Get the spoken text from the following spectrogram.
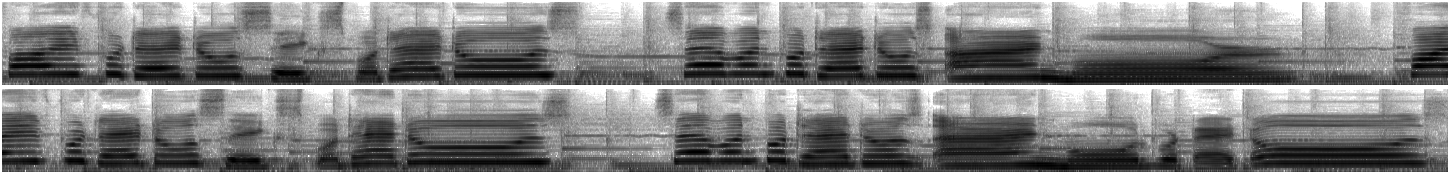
5 potatoes, 6 potatoes, 7 potatoes and more. 5 potatoes, 6 potatoes, 7 potatoes and more potatoes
